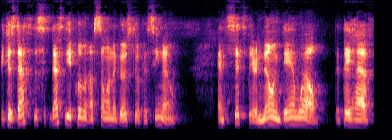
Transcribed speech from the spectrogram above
Because that's the, that's the equivalent of someone that goes to a casino and sits there knowing damn well that they have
